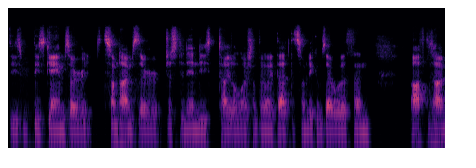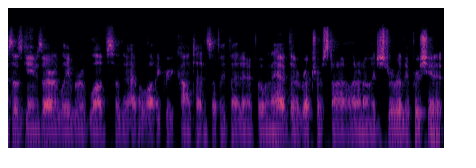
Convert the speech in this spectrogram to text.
these these games are sometimes they're just an indie title or something like that that somebody comes out with, and oftentimes those games are a labor of love, so they have a lot of great content and stuff like that in it. But when they have the retro style, I don't know. I just really appreciate it.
